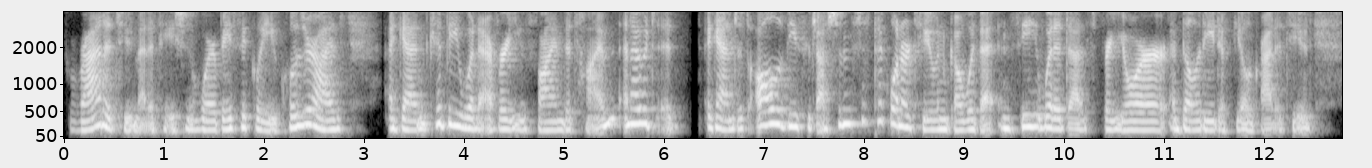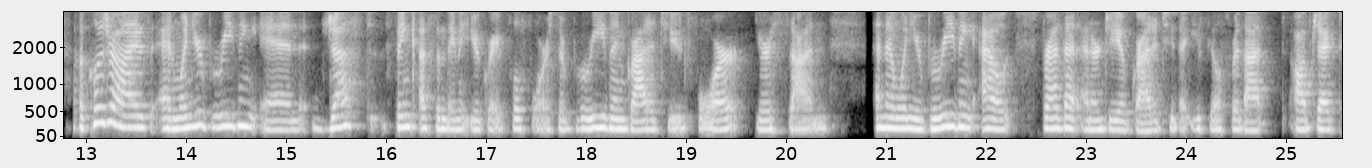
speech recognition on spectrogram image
gratitude meditation where basically you close your eyes. Again could be whatever you find the time. And i would again just all of these suggestions just pick one or two and go with it and see what it does for your ability to feel gratitude. But close your eyes and when you're breathing in just think of something that you're grateful for. So breathe in gratitude for your son and then when you're breathing out spread that energy of gratitude that you feel for that object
